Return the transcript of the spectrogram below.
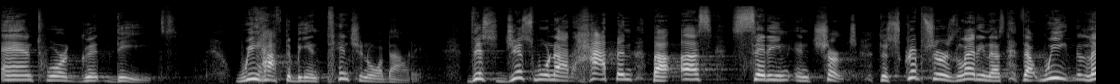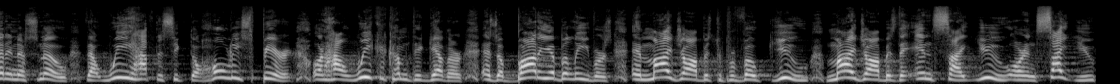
and toward good deeds. We have to be intentional about it. This just will not happen by us sitting in church. The scripture is letting us that we letting us know that we have to seek the Holy Spirit on how we could come together as a body of believers. And my job is to provoke you. My job is to incite you or incite you,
